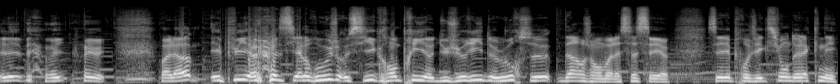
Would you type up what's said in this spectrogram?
Et les- Oui, oui, oui. Voilà. Et puis euh, le ciel rouge aussi, grand prix euh, du jury de l'ours d'argent. Voilà, ça c'est euh, c'est les projections de l'acné.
